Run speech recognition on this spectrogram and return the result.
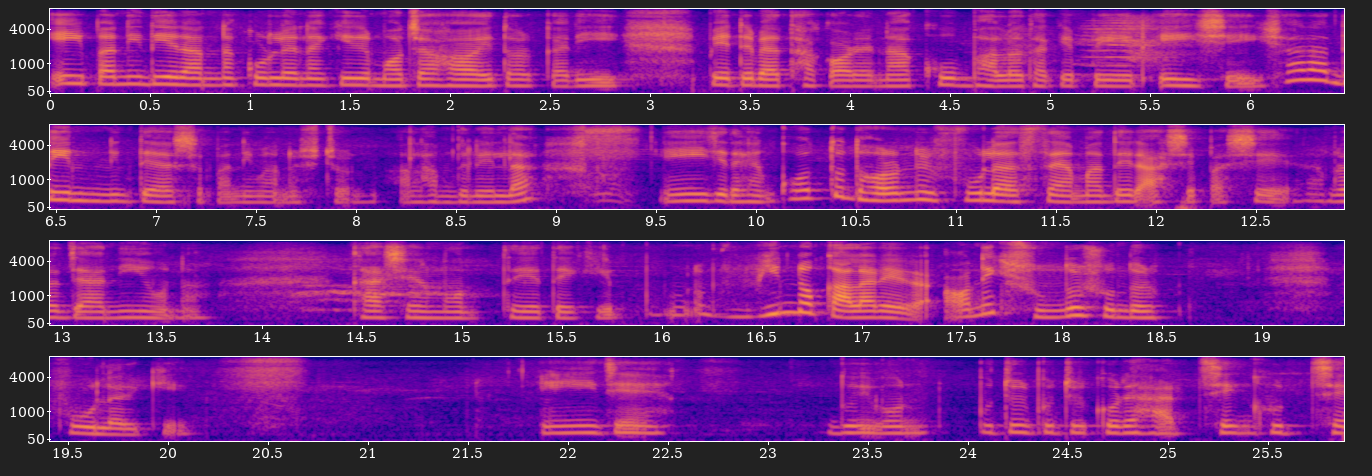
এই পানি দিয়ে রান্না করলে নাকি মজা হয়, তরকারি, পেটে ব্যথা করে না, খুব ভালো থাকে পেট, এই সেই। সারা দিন নিতে আসে পানি মানুষজন, আলহামদুলিল্লাহ। এই যে দেখেন, কত ধরনের ফুল আছে আমাদের আশেপাশে, আমরা জানিও না। ঘাসের মধ্যে থেকে বিভিন্ন কালারের, অনেক সুন্দর সুন্দর ফুল আর কি। এই যে দুই বোন পুচুর পুচুর করে হাঁটছে, ঘুরছে।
